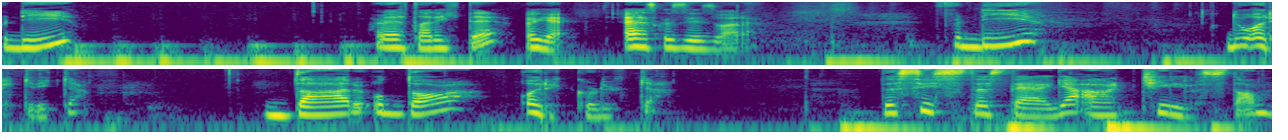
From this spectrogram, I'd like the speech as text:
Fordi Har du gjetta riktig? OK, jeg skal si svaret. Fordi du orker ikke. Der og da orker du ikke. Det siste steget er tilstand.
